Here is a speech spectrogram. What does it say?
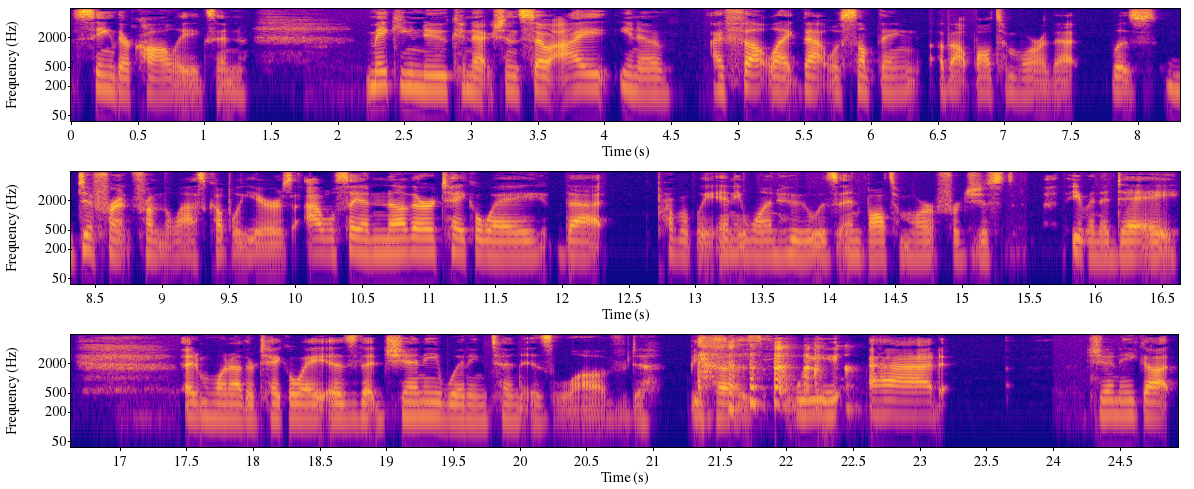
seeing their colleagues and making new connections. So I, you know, I felt like that was something about Baltimore that was different from the last couple years. I will say another takeaway that probably anyone who was in Baltimore for just even a day and one other takeaway is that Jenny Whittington is loved because we had Jenny got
